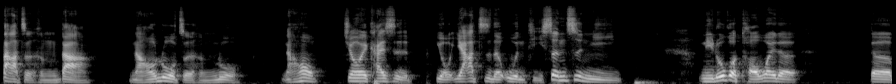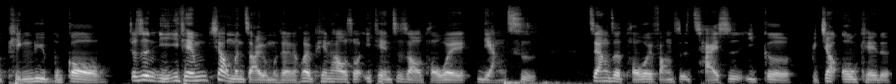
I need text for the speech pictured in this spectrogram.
大者恒大，然后弱者恒弱，然后就会开始有压制的问题。甚至你，你如果投喂的的频率不够，就是你一天像我们仔，我们可能会偏好说一天至少投喂两次。这样子投喂方式才是一个比较 OK 的，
